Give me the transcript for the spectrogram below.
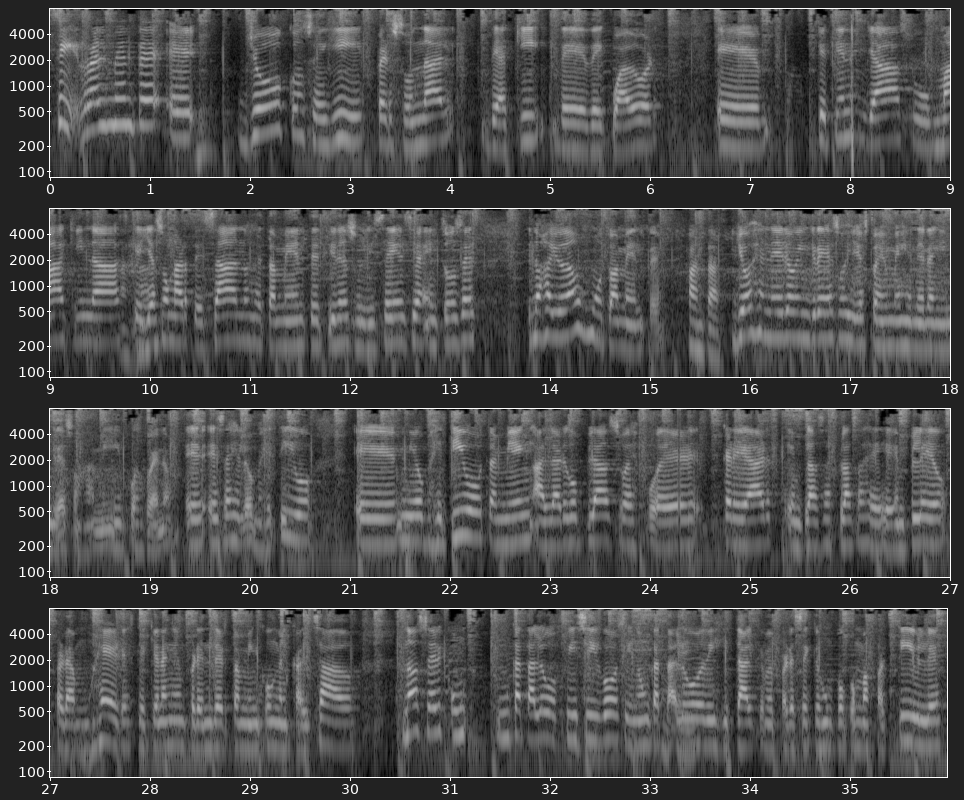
Sí, realmente eh, yo conseguí personal de aquí, de, Ecuador, eh, que tienen ya sus máquinas, que ya son artesanos netamente, tienen su licencia, entonces nos ayudamos mutuamente. Fantástico. Yo genero ingresos y ellos también me generan ingresos a mí. Pues bueno, e, ese es el objetivo. Eh, mi objetivo también a largo plazo es poder crear en plazas, plazas de empleo para mujeres que quieran emprender también con el calzado. No hacer un, catálogo físico, sino un catálogo digital que me parece que es un poco más factible.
